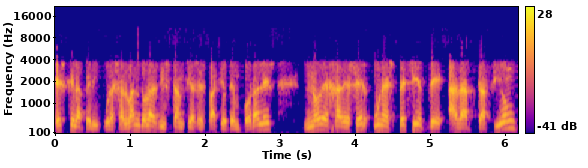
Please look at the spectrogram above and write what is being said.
es que la película, salvando las distancias espaciotemporales, no deja de ser una especie de adaptación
